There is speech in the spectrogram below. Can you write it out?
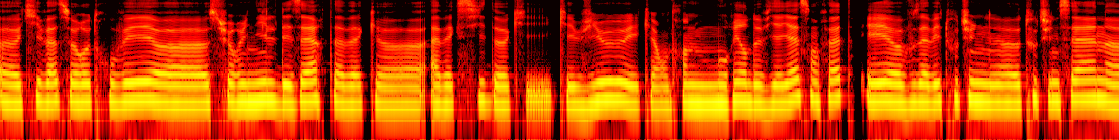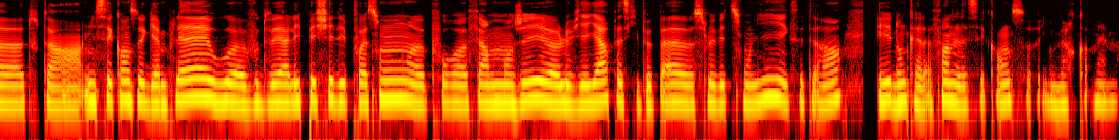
euh, qui va se retrouver euh, sur une île déserte avec, euh, avec Sid euh, qui, qui est vieux et qui est en train de mourir de vieillesse en fait. Et vous avez toute une, toute une scène, toute un- une séquence de gameplay où vous devez aller pêcher des poissons pour faire manger le vieillard parce qu'il peut pas se lever de son lit, etc. Et donc à la fin de la séquence, il meurt quand même.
